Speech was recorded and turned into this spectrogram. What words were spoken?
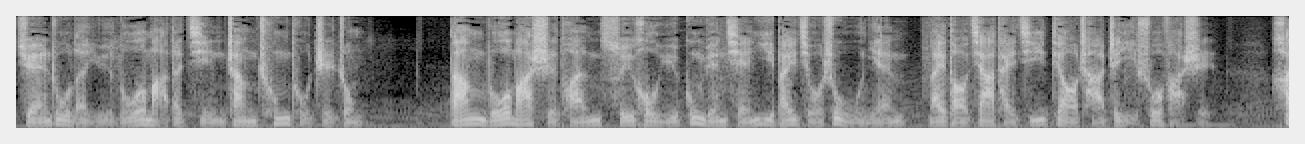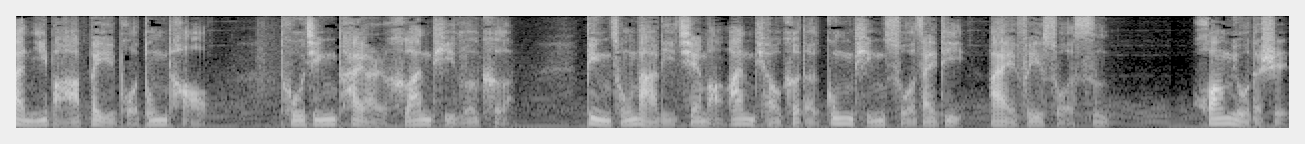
卷入了与罗马的紧张冲突之中。当罗马使团随后于公元前195年来到迦太基调查这一说法时，汉尼拔被迫东逃，途经泰尔和安提俄克，并从那里前往安条克的宫廷所在地艾菲索斯。荒谬的是。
